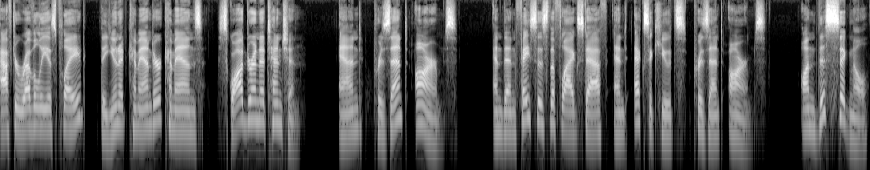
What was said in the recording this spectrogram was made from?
After reveille is played, the unit commander commands squadron attention and present arms, and then faces the flagstaff and executes present arms. On this signal,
